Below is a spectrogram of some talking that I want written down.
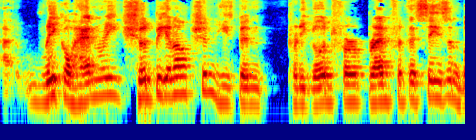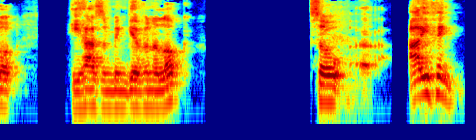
uh, Rico Henry should be an option. He's been pretty good for Brentford this season, but he hasn't been given a look. So uh, I think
